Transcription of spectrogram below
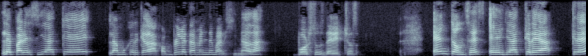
le parecía que la mujer quedaba completamente marginada por sus derechos. Entonces, ella crea cree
